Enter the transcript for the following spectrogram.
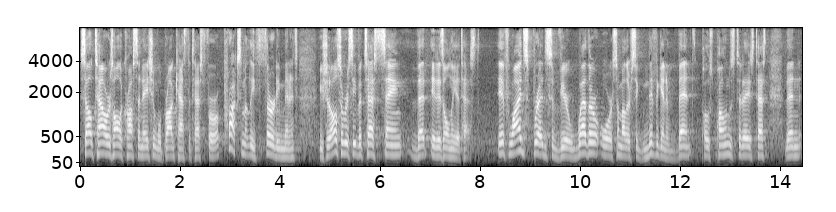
Cell towers all across the nation will broadcast the test for approximately 30 minutes. You should also receive a test saying that it is only a test. If widespread severe weather or some other significant event postpones today's test, then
